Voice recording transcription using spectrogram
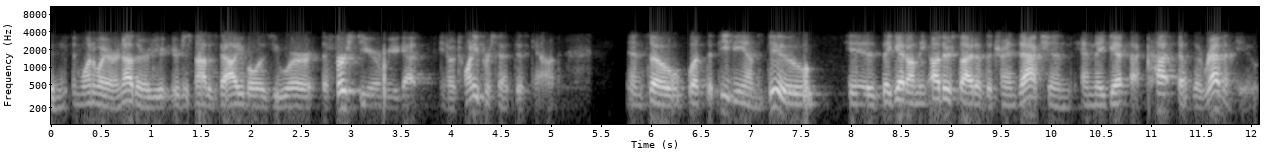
in, one way or another, you're, you're just not as valuable as you were the first year where you got, you know, 20% discount. And so what the PBMs do is they get on the other side of the transaction and they get a cut of the revenue.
